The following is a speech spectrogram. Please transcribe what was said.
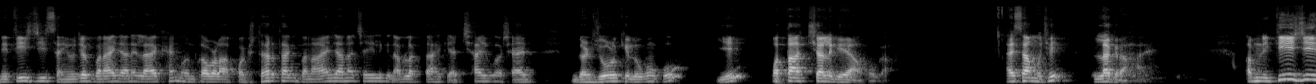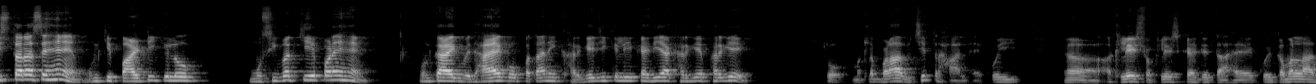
नीतीश जी संयोजक बनाए जाने लायक है? मैं उनका बड़ा पक्षधर था कि बनाया जाना चाहिए, लेकिन अब लगता है कि अच्छा ही हुआ, शायद गठजोड़ के लोगों को ये पता चल गया होगा। ऐसा मुझे लग रहा है। अब नीतीश जी इस तरह से हैं, उनकी पार्टी के लोग मुसीबत किए पड़े हैं। उनका एक विधायक, वो पता नहीं खरगे जी के लिए कह दिया, खरगे फरगे। तो मतलब बड़ा विचित्र हाल है। कोई अखिलेश अखिलेश कह देता है, कोई कमलनाथ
